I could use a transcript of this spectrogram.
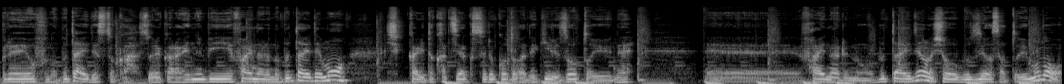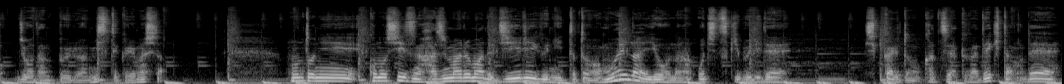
プレーオフの舞台ですとかそれから NBA ファイナルの舞台でもしっかりと活躍することができるぞというね、えー、ファイナルの舞台での勝負強さというものをジョーダン・プールは見せてくれました本当にこのシーズン始まるまで G リーグに行ったとは思えないような落ち着きぶりでしっかりと活躍ができたので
